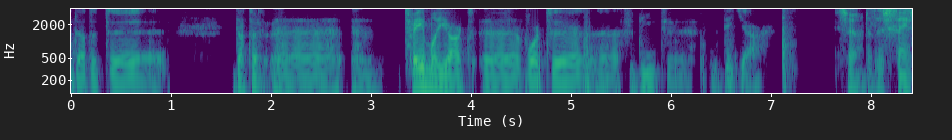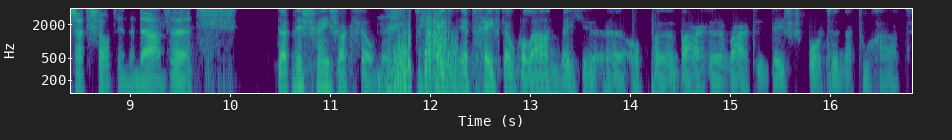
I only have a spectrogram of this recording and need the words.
dat, het, dat er 2 miljard uh, wordt uh, verdiend dit jaar. Zo, dat is geen zakgeld inderdaad. Dat is geen zakgeld. Nee. Het, geeft, het geeft ook wel aan, weet je, op waar, waar het in deze sport naartoe gaat.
